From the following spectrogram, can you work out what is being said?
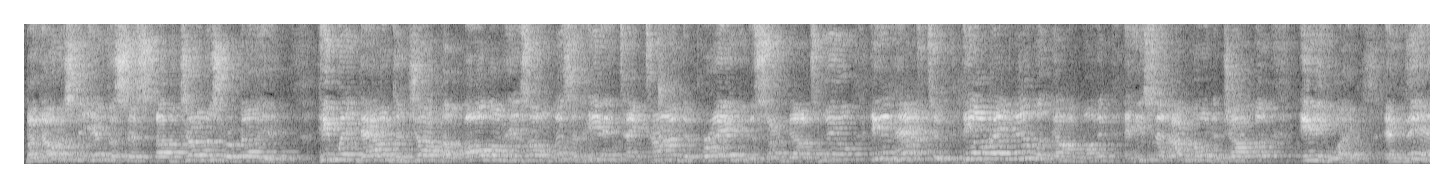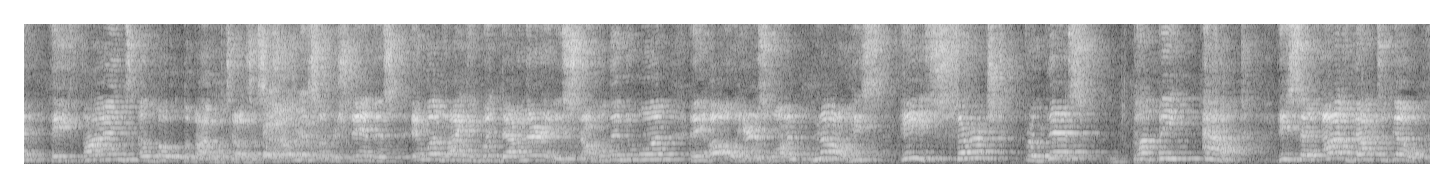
But notice the emphasis of Jonah's rebellion. He went down to Joppa all on his own. Listen, he didn't take time to pray to discern God's will. He didn't have to. He already knew what God wanted, and he said, I'm going to Joppa anyway. And then he finds a boat, the Bible tells us. So don't misunderstand this. It wasn't like he went down there and he stumbled into one, and he, oh, here's one. No, he's, he searched for this puppy out. He said, I've got to go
